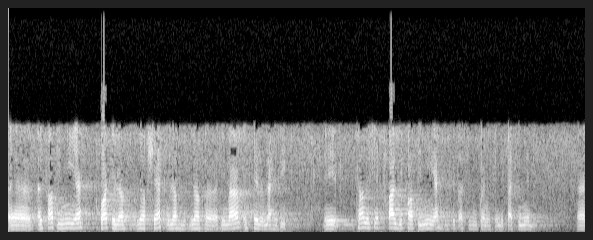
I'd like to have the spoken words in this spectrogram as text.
Euh, Croit que leur, leur chef ou leur, leur euh, imam était le Mahdi. Et quand le chef parle des Fatimides, je ne sais pas si vous connaissez les Fatimides, hein,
